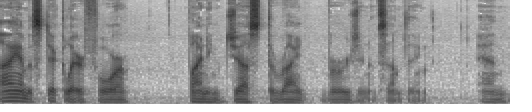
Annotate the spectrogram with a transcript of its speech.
I am a stickler for finding just the right version of something. And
